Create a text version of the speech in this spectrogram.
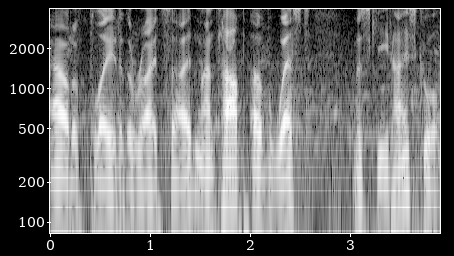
out of play to the right side and on top of West Mesquite High School.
